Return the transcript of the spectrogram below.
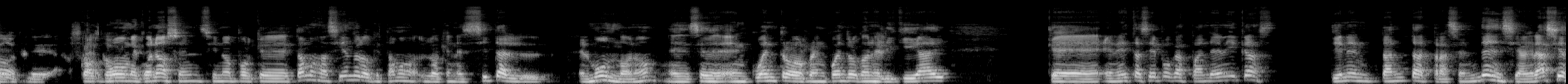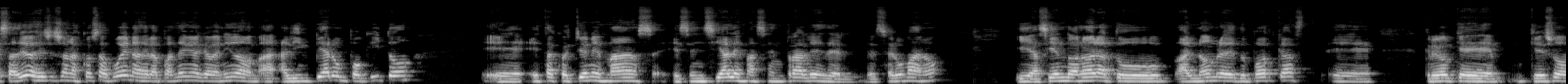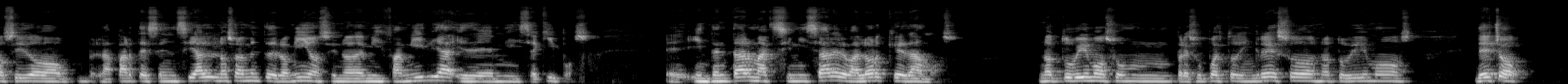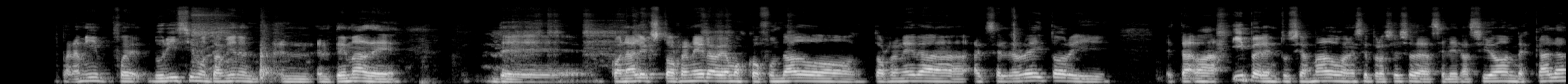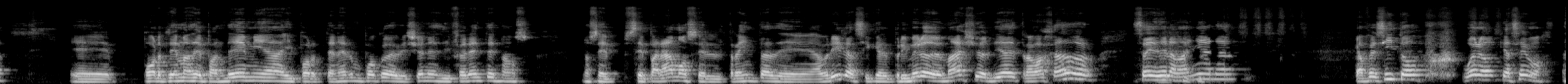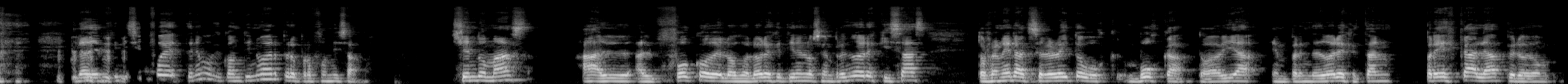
cómo me conocen, sino porque estamos haciendo lo que, estamos, lo que necesita el, el mundo, ¿no? Ese encuentro, reencuentro con el Ikigai que en estas épocas pandémicas tienen tanta trascendencia. Gracias a Dios, esas son las cosas buenas de la pandemia que ha venido a, limpiar un poquito eh, estas cuestiones más esenciales, más centrales del, ser humano. Y haciendo honor a tu, al nombre de tu podcast, eh, creo que, que, eso ha sido la parte esencial, no solamente de lo mío, sino de mi familia y de mis equipos. Eh, intentar maximizar el valor que damos. No tuvimos un presupuesto de ingresos, no tuvimos... De hecho, para mí fue durísimo también el, tema de, de, con Alex Torrenera habíamos cofundado Torrenera Accelerator y estaba hiper entusiasmado con ese proceso de aceleración, de escala. Eh, por temas de pandemia y por tener un poco de visiones diferentes, nos, nos separamos el 30 de abril, así que el primero de mayo, el Día del Trabajador, 6 de la mañana, cafecito, bueno, ¿qué hacemos? La definición fue, tenemos que continuar, pero profundizando, yendo más al, al foco de los dolores que tienen los emprendedores, quizás Torrenera Accelerator busca, todavía emprendedores que están pre-escala, pero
